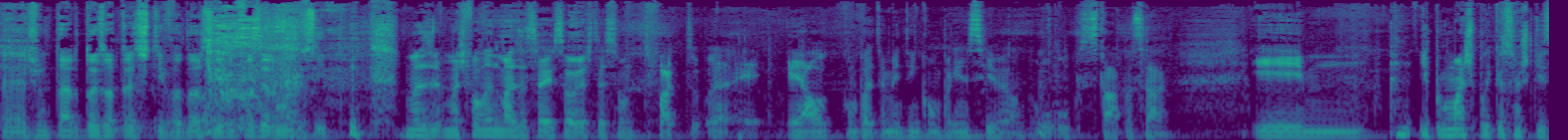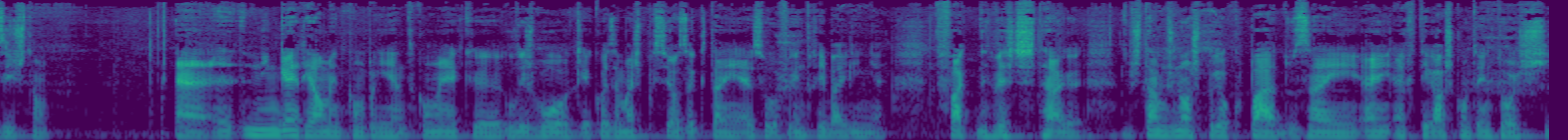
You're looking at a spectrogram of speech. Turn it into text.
a juntar dois ou três estivadores e ir fazer uma visita. Mas, mas falando mais a sério sobre este assunto, de facto, é, é algo completamente incompreensível o, o que se está a passar. E, hum, e por mais explicações que existam, ah, ninguém realmente compreende como é que Lisboa, que é a coisa mais preciosa que tem, é a sua frente ribeirinha, de facto, em vez de estar, de estarmos nós preocupados em, em a retirar os contentores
